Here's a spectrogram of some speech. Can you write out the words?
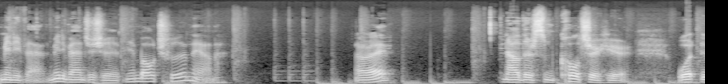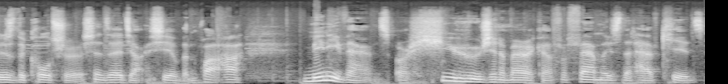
minivan，minivan 就是面包车那样的。All right. Now there's some culture here. What is the culture? 现在讲一些文化哈。Minivans are huge in America for families that have kids.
